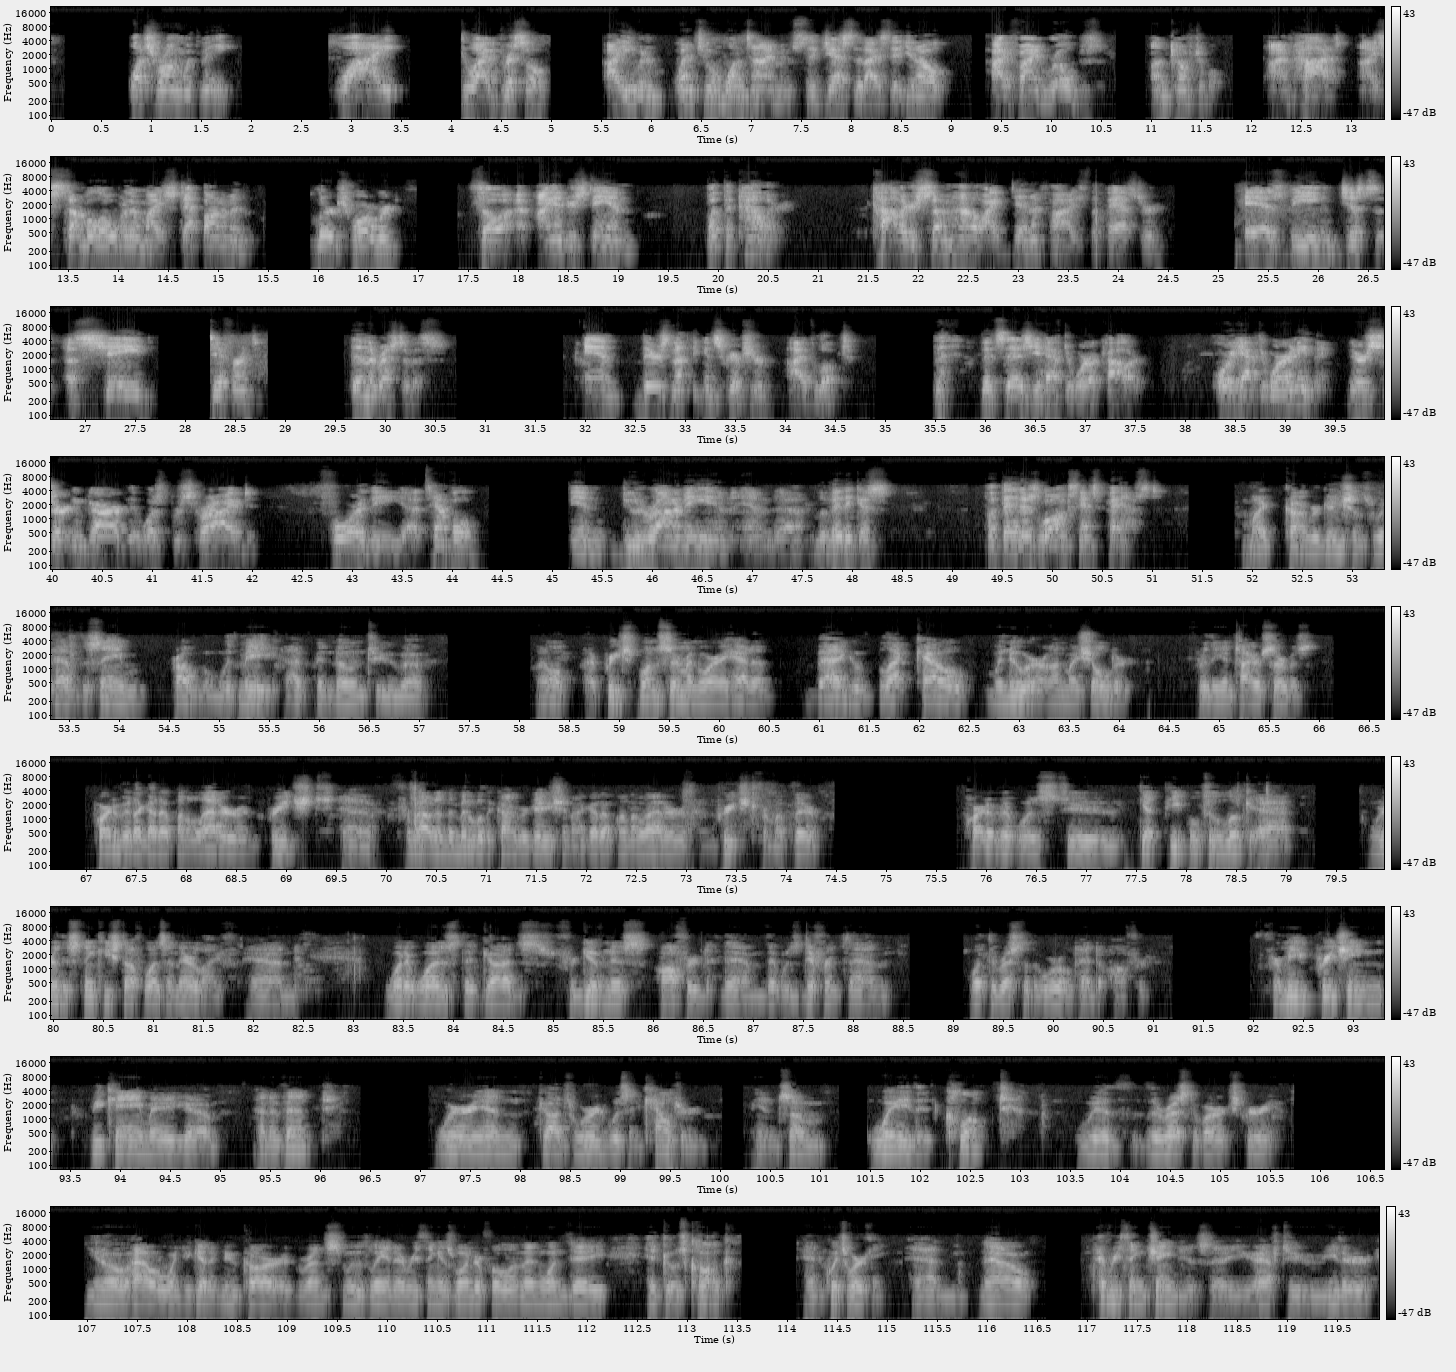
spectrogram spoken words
What's wrong with me? Why do I bristle? I even went to him one time and suggested, I said, you know, I find robes uncomfortable. I'm hot. I stumble over them. I step on them and lurch forward. So I understand. But the collar. Collar somehow identifies the pastor as being just a shade different than the rest of us. And there's nothing in Scripture, I've looked, that says you have to wear a collar or you have to wear anything. There's certain garb that was prescribed for the uh, temple in Deuteronomy and, and uh, Leviticus, but that has long since passed. My congregations would have the same problem with me. I've been known to, uh, well, I preached one sermon where I had a bag of black cow manure on my shoulder for the entire service. Part of it I got up on a ladder and preached uh, from out in the middle of the congregation. I got up on a ladder and preached from up there. Part of it was to get people to look at where the stinky stuff was in their life and what it was that God's forgiveness offered them that was different than what the rest of the world had to offer. For me, preaching became a uh, an event wherein God's word was encountered in some way that clunked with the rest of our experience. You know how when you get a new car, it runs smoothly and everything is wonderful, and then one day it goes clunk and quits working. And now everything changes. Uh, you have to either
